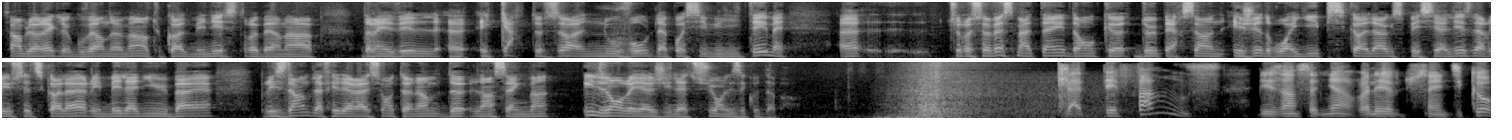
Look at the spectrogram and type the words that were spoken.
Il semblerait que le gouvernement, en tout cas le ministre Bernard Drainville, euh, écarte ça à nouveau de la possibilité, mais euh, tu recevais ce matin donc euh, deux personnes, Égide Royer, psychologue spécialiste de la réussite scolaire, et Mélanie Hubert, présidente de la Fédération autonome de l'enseignement. Ils ont réagi là-dessus. On les écoute d'abord. la défense des enseignants relève du syndicat,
